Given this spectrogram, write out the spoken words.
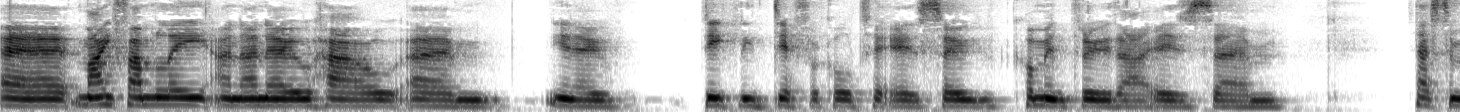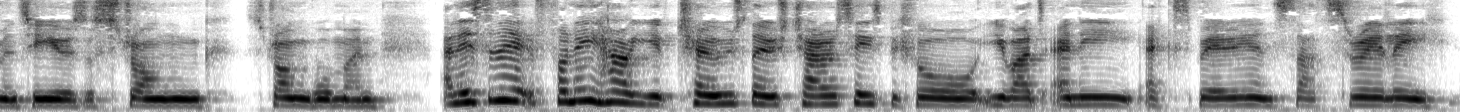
uh, my family, and I know how um, you know deeply difficult it is. So coming through that is um, testament to you as a strong, strong woman. And isn't it funny how you chose those charities before you had any experience? That's really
